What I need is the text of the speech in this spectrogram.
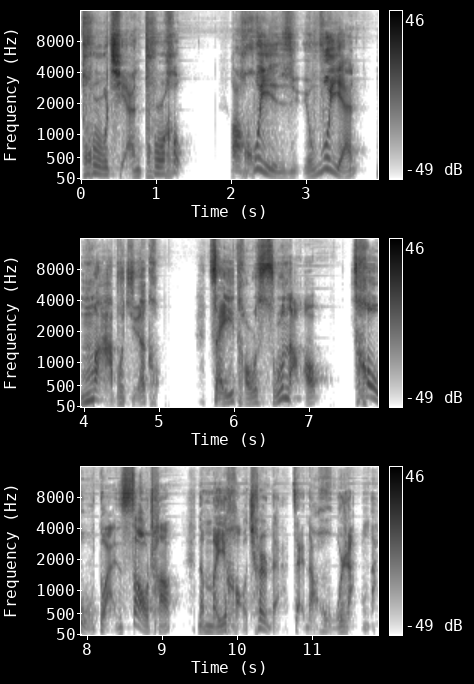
突前突后，啊，秽语污言，骂不绝口，贼头鼠脑。凑短扫长，那没好气儿的在那胡嚷啊！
